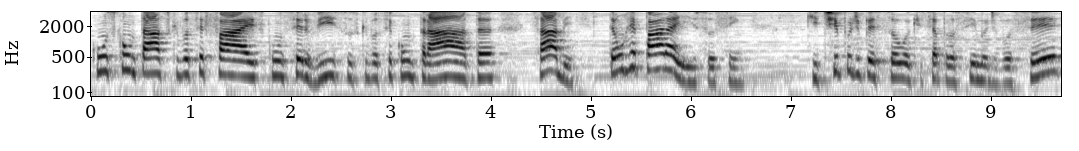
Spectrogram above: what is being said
com os contatos que você faz, com os serviços que você contrata, sabe? Então repara isso assim, que tipo de pessoa que se aproxima de você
